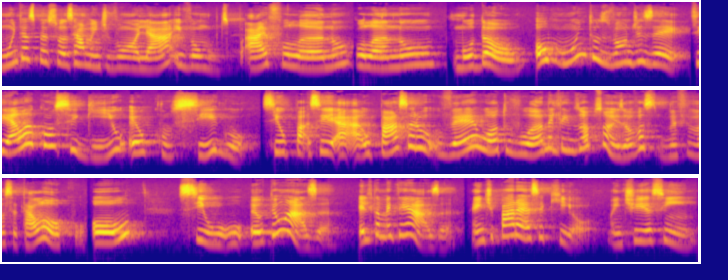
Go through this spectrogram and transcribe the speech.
muitas pessoas realmente vão olhar e vão, ai, fulano, fulano mudou. Ou muitos vão dizer, se ela conseguiu, eu consigo. Se o, se a, o pássaro vê o outro voando, ele tem duas opções. Ou você, você tá louco. Ou se o, o eu tenho asa, ele também tem asa. A gente parece aqui, ó. A gente, assim,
